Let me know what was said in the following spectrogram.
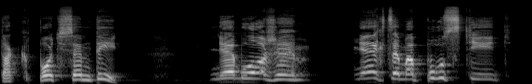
Tak poď sem ty. Nemôžem. Nechce ma pustiť.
